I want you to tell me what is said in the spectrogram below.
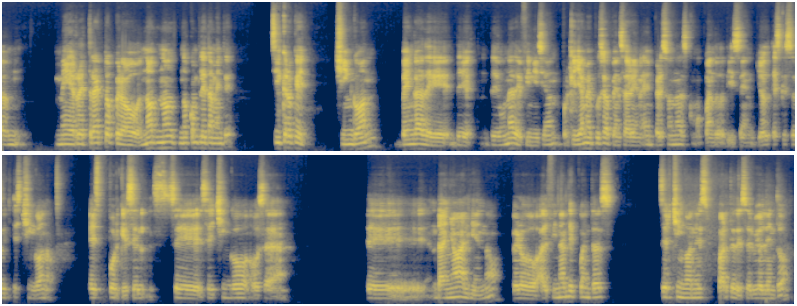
um, me retracto, pero no, no, no completamente. Sí creo que chingón venga de, de, de una definición, porque ya me puse a pensar en, en personas como cuando dicen, yo es que soy, es chingón, ¿no? es porque se, se, se chingó, o sea, eh, dañó a alguien, ¿no? Pero al final de cuentas, ser chingón es parte de ser violento,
